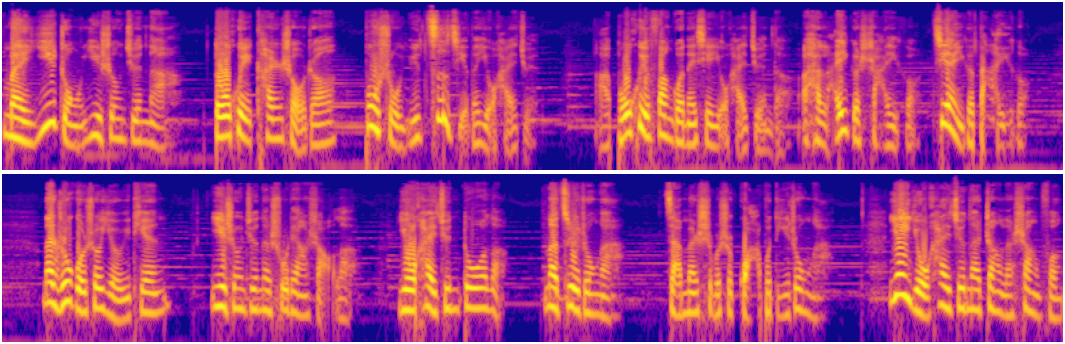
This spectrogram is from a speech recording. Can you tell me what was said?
每一种益生菌呐，都会看守着不属于自己的有害菌，啊，不会放过那些有害菌的啊，来一个杀一个，见一个打一个。那如果说有一天益生菌的数量少了，有害菌多了，那最终啊，咱们是不是寡不敌众啊？让有害菌呢占了上风，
